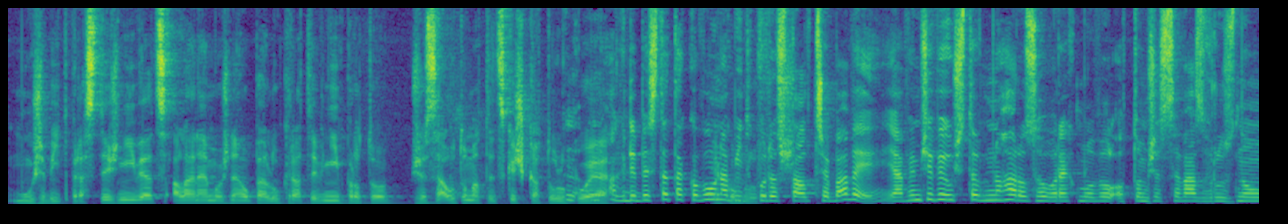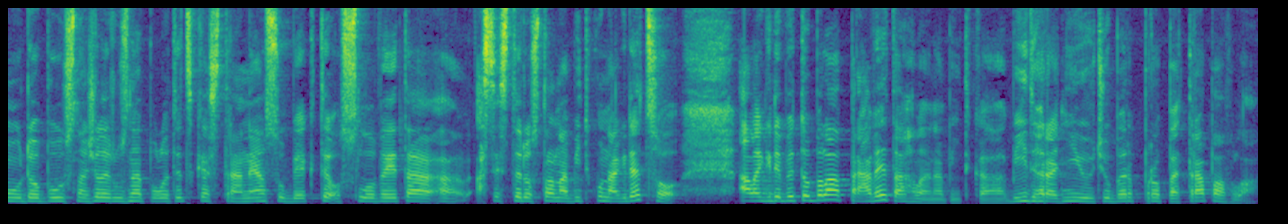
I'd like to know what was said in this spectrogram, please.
může být prestižní věc, ale ne možná úplně lukrativní, protože se automaticky škatulkuje. No, no a kdybyste takovou jako nabídku mluvč. dostal třeba vy? Já vím, že vy už jste v mnoha rozhovorech mluvil o tom, že se vás v různou dobu snažili různé politické strany a subjekty oslovit a, a asi jste dostal nabídku na kde co. Ale kdyby to byla právě tahle nabídka, být hradní youtuber pro Petra Pavla,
